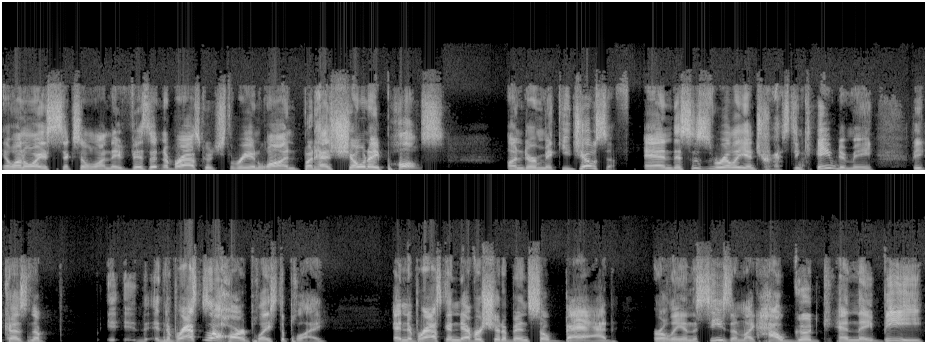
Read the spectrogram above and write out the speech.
Illinois is six and one. They visit Nebraska, which is three and one, but has shown a pulse under Mickey Joseph. And this is really interesting game to me because Nebraska's a hard place to play, and Nebraska never should have been so bad early in the season. Like, how good can they be?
